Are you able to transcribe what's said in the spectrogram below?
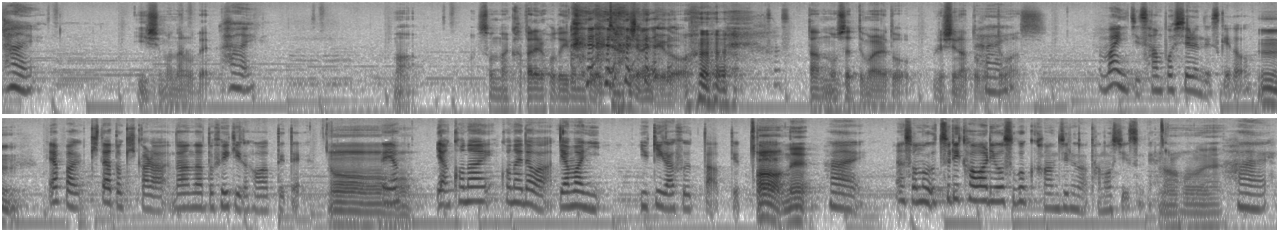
はい。いい島なのではい。まあそんな語れるほどいろんなこと言ってるわけじゃないんだけど 堪能してってもらえると嬉しいなと思ってます、毎日散歩してるんですけどうん。やっぱ来た時からだんだんと雰囲気が変わっててあでやいーやこないこの間は山に雪が降ったって言ってあーね。はい。その移り変わりをすごく感じるのは楽しいですね。なるほどね。はい。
